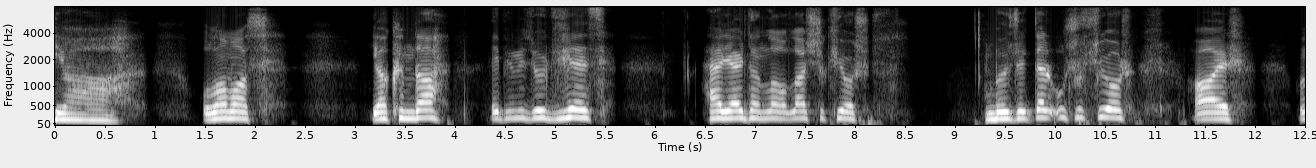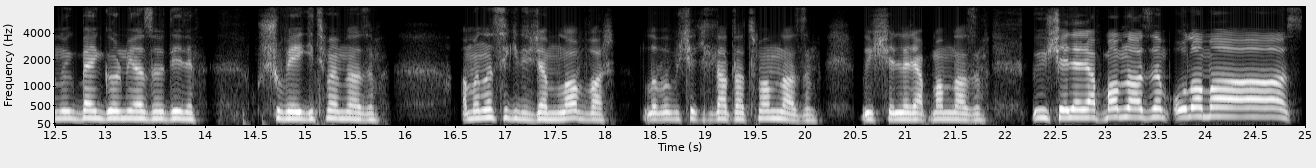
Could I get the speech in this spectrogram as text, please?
Ya olamaz. Yakında hepimiz öleceğiz. Her yerden lavlar çıkıyor. Böcekler uçuşuyor. Hayır. Bunu ben görmeye hazır değilim. Şuraya gitmem lazım. Ama nasıl gideceğim? Lav var. Lavı bir şekilde atlatmam lazım. Büyük şeyler yapmam lazım. Büyük şeyler yapmam lazım. Olamaz.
